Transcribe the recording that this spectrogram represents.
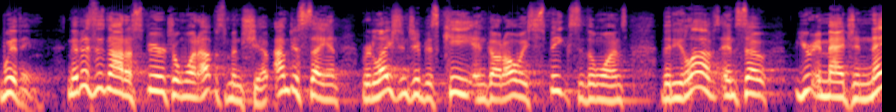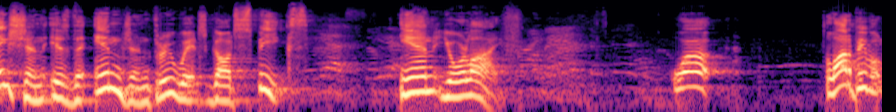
with him. Now, this is not a spiritual one upsmanship. I'm just saying relationship is key, and God always speaks to the ones that He loves. And so, your imagination is the engine through which God speaks in your life. Well, a lot of people,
